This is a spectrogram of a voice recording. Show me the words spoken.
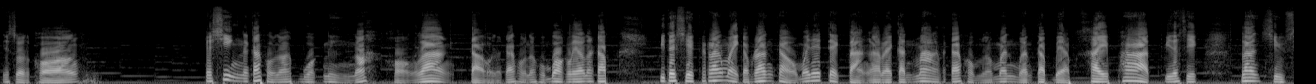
ในส่วนของแคชชิ่งนะครับผมนะบวกหนึ่งเนาะของร่างเก่านะครับผมนะผมบอกแล้วนะครับ พีเตอร์เช็คร่างใหม่กับร่างเก่าไม่ได้แตกต่างอะไรกันมากนะครับผมนะมันเหมือนกับแบบใครพลาดพีเตอร์เช็คร่าง QC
